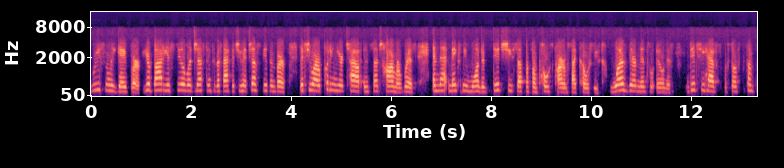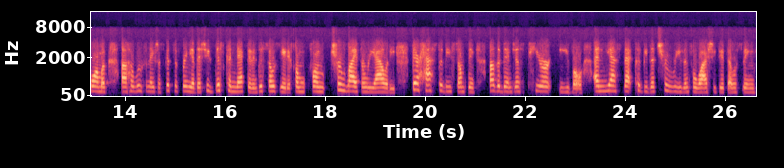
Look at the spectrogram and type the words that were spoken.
recently gave birth, your body is still adjusting to the fact that you had just given birth, that you are putting your child in such harm or risk? And that makes me wonder did she suffer from postpartum psychosis? Was there mental illness? did she have some, some form of uh, hallucination, schizophrenia, that she's disconnected and dissociated from, from true life and reality? There has to be something other than just pure evil. And yes, that could be the true reason for why she did those things.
